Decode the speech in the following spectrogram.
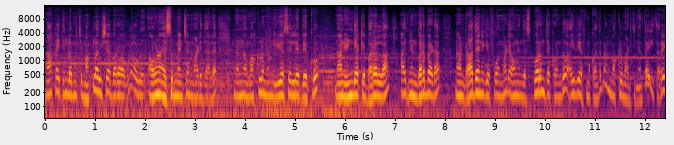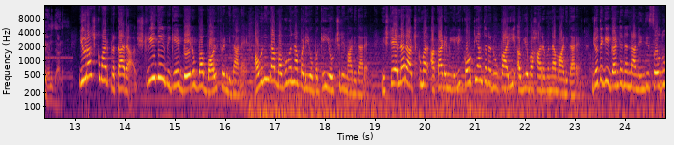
ನಾಲ್ಕೈದು ತಿಂಗಳ ಮುಂಚೆ ಮಕ್ಕಳ ವಿಷಯ ಬರುವಾಗಲೂ ಅವಳು ಅವನ ಹೆಸರು ಮೆನ್ಷನ್ ಮಾಡಿದ್ದಾಳೆ. ನನ್ನ ಮಕ್ಕಳು ನನಗೆ ಯು ಎಸ್ ಎಲ್ಲೇ ಬೇಕು. ನಾನು ಇಂಡಿಯಾಕ್ಕೆ ಬರಲ್ಲ. ಆಯ್ತು, ನೀನು ಬರಬೇಡ. ನಾನು ರಾಧೇನಿಗೆ ಫೋನ್ ಮಾಡಿ ಅವನಿಂದ ಸ್ಪೋರನ್ ತಗೊಂಡು ಐ ವಿ ಎಫ್ ಮುಖಾಂತರ ನಾನು ಮಕ್ಕಳು ಮಾಡ್ತೀನಿ ಅಂತ ಈ ಥರ ಹೇಳಿದ್ದಾಳೆ. ಯುವರಾಜ್ ಕುಮಾರ್ ಪ್ರಕಾರ ಶ್ರೀದೇವಿಗೆ ಬೇರೊಬ್ಬ ಬಾಯ್ ಫ್ರೆಂಡ್ ಇದ್ದಾನೆ. ಅವನಿಂದ ಮಗುವನ್ನ ಪಡೆಯುವ ಬಗ್ಗೆ ಯೋಚನೆ ಮಾಡಿದ್ದಾರೆ. ಇಷ್ಟೇ ಅಲ್ಲ, ರಾಜ್ಕುಮಾರ್ ಅಕಾಡೆಮಿಯಲ್ಲಿ ಕೋಟ್ಯಾಂತರ ರೂಪಾಯಿ ಅವ್ಯವಹಾರವನ್ನ ಮಾಡಿದ್ದಾರೆ. ಜೊತೆಗೆ ಗಂಡನನ್ನ ನಿಂದಿಸೋದು,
